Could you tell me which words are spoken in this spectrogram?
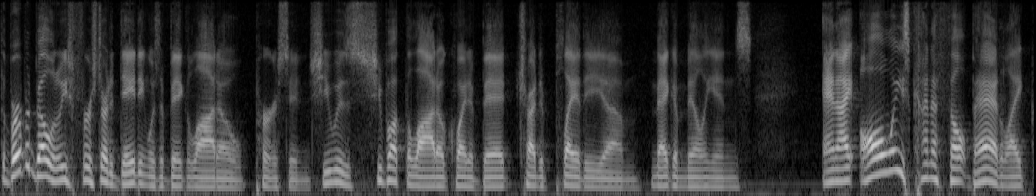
The Bourbon Belle, when we first started dating, was a big lotto person. She was she bought the lotto quite a bit, tried to play the um, Mega Millions, and I always kind of felt bad. Like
